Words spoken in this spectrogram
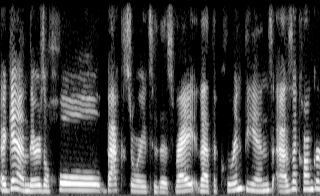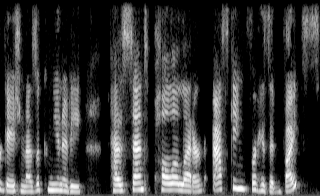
again, there's a whole backstory to this, right? That the Corinthians, as a congregation, as a community, has sent Paul a letter asking for his advice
